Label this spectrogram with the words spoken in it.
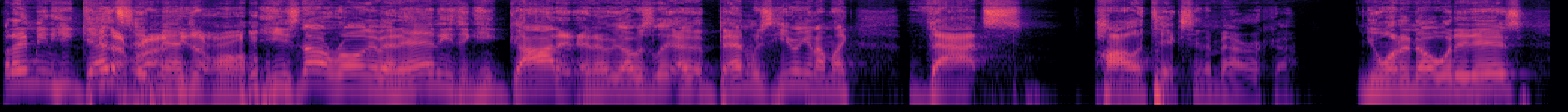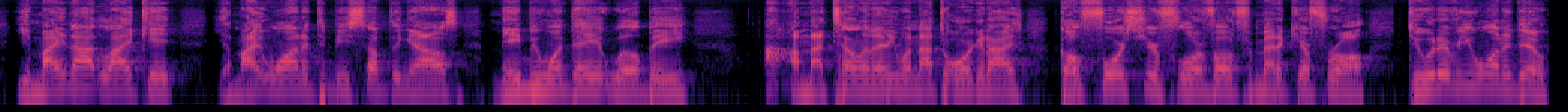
but I mean, he gets not it, right. man. He's not wrong. He's not wrong about anything. He got it. And I I was, uh, Ben was hearing it. I'm like, that's politics in America. You want to know what it is? You might not like it. You might want it to be something else. Maybe one day it will be. I'm not telling anyone not to organize. Go force your floor vote for Medicare for all. Do whatever you want to do.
